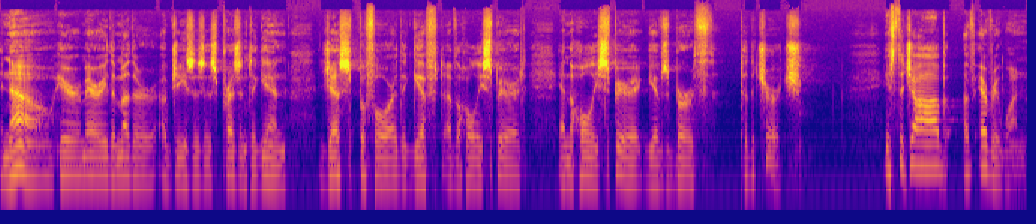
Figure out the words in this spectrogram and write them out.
And now, here Mary, the mother of Jesus, is present again just before the gift of the Holy Spirit, and the Holy Spirit gives birth to the church. It's the job of everyone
